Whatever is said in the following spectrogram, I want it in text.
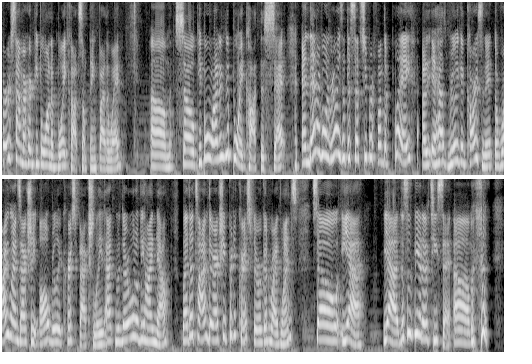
first time I heard people want to boycott something, by the way. Um, so people wanted to boycott this set, and then everyone realized that this set's super fun to play. Uh, it has really good cards in it. The ride lines are actually all really crisp. Actually, they're a little behind now, but at the time they're actually pretty crisp. They were good ride lines. So yeah, yeah, this is the NFT set. Um,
